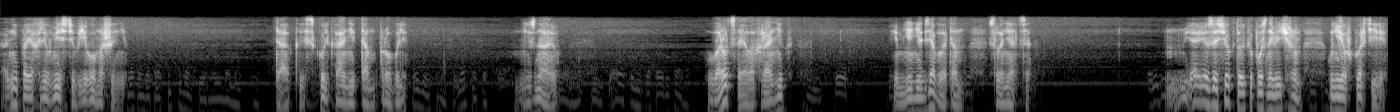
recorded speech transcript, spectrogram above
Они поехали вместе в его машине. Так, и сколько они там пробыли? Не знаю. У ворот стоял охранник, и мне нельзя было там слоняться. Я ее засек только поздно вечером у нее в квартире.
